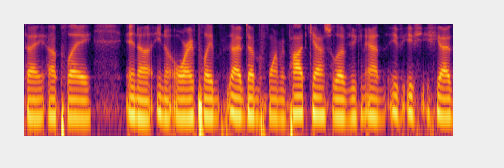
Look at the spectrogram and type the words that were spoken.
that I uh, play in uh you know or I've played I've done before on my podcast. So love you can add if if if you have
